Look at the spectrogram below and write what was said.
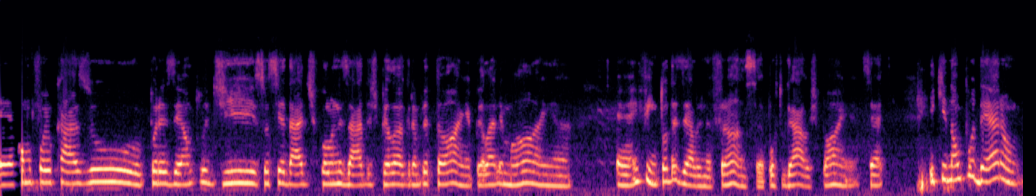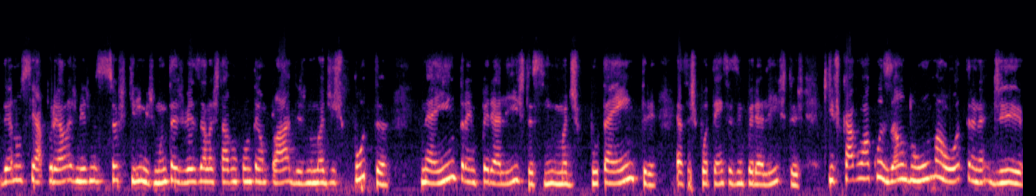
É, como foi o caso, por exemplo, de sociedades colonizadas pela Grã-Bretanha, pela Alemanha, é, enfim, todas elas, né? França, Portugal, Espanha, etc e que não puderam denunciar por elas mesmas seus crimes. Muitas vezes elas estavam contempladas numa disputa né, intra-imperialista, assim, uma disputa entre essas potências imperialistas, que ficavam acusando uma outra né, de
